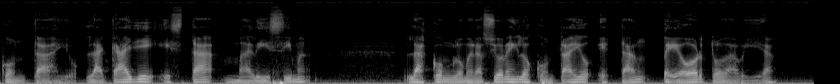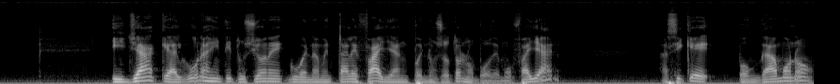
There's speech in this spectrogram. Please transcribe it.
contagio. La calle está malísima. Las conglomeraciones y los contagios están peor todavía. Y ya que algunas instituciones gubernamentales fallan, pues nosotros no podemos fallar. Así que pongámonos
